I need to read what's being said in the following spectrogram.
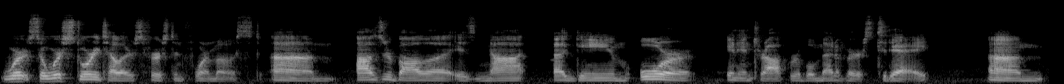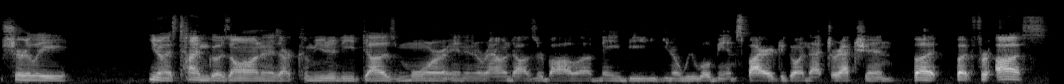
we're so we're storytellers first and foremost. Um, Azurbala is not a game or an interoperable metaverse today. Um, surely, you know, as time goes on and as our community does more in and around Azurbala, maybe you know we will be inspired to go in that direction. But but for us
